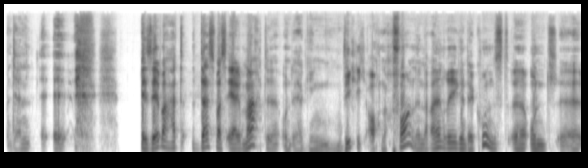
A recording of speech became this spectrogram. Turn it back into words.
dann, äh, er selber hat das, was er machte, und er ging wirklich auch nach vorne, nach allen Regeln der Kunst, äh, und äh,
